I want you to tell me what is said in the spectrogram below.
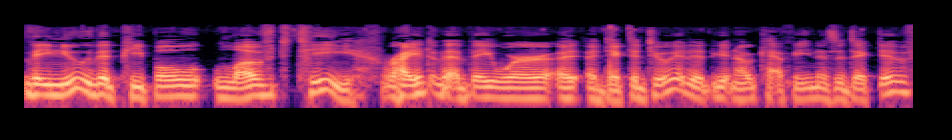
they knew that people loved tea, right? That they were addicted to it. You know, caffeine is addictive.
